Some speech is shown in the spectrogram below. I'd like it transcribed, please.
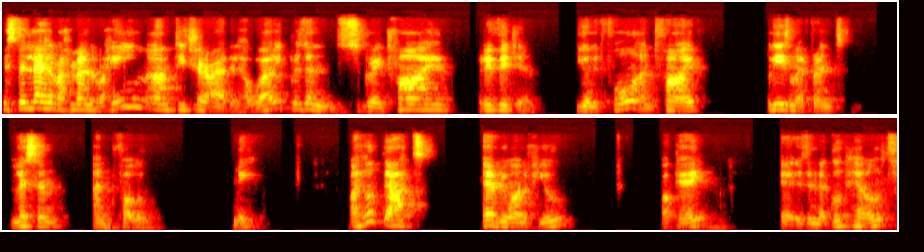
Bismillah ar-Rahman ar-Rahim. I'm teacher Adil Hawari, presents grade 5 revision, unit 4 and 5. Please, my friends, listen and follow me. I hope that every one of you, okay, is in a good health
